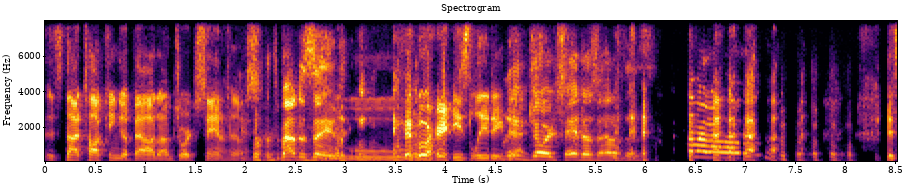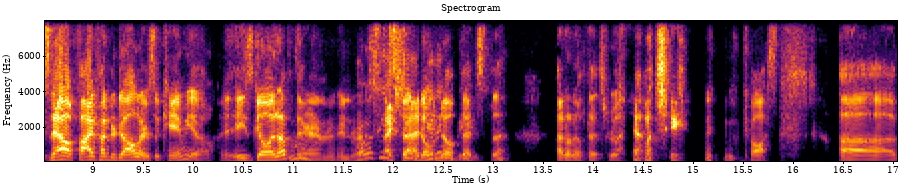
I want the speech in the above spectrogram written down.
it's not talking about um George Santos, I was about to say, where he's leading leave. George Santos out of this. it's now five hundred dollars a cameo, he's going up there. And, and How is he actually, I don't know if that's the, I don't know if that's really how much he costs. Uh,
